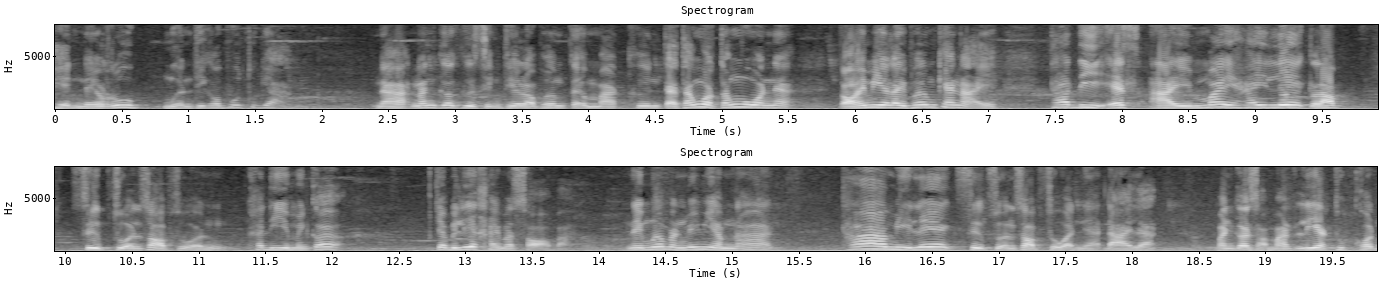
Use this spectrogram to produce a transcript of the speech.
เห็นในรูปเหมือนที่เขาพูดทุกอย่างนะฮะนั่นก็คือสิ่งที่เราเพิ่มเติมมากขึ้น แต่ทั้งหมดทั้งมวลเนี่ยต่อให้มีอะไรเพิ่มแค่ไหน ถ้า DSI ไม่ให้เลขรับ สืบสวนสอบสวนคดีมันก็จะไปเรียกใครมาสอบอะ ในเมื่อมันไม่มีอำนาจ ถ้ามีเลขสืบสวนสอบสวนเนี่ยได้แล้ว มันก็สามารถเรียกทุกคน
